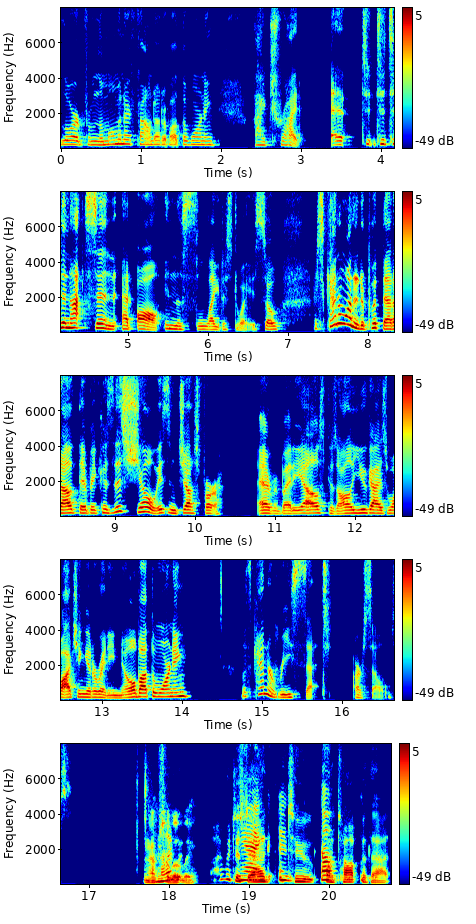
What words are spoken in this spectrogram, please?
lord from the moment i found out about the warning i tried to, to, to not sin at all in the slightest ways so I just kind of wanted to put that out there because this show isn't just for everybody else, because all you guys watching it already know about the warning. Let's kind of reset ourselves. Absolutely. I would, I would, just yeah, add and, to oh, on top of that.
